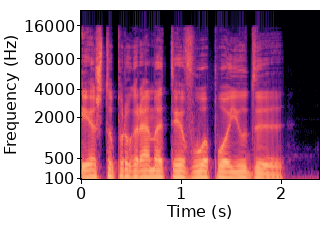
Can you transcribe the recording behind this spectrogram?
Este programa teve o apoio de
